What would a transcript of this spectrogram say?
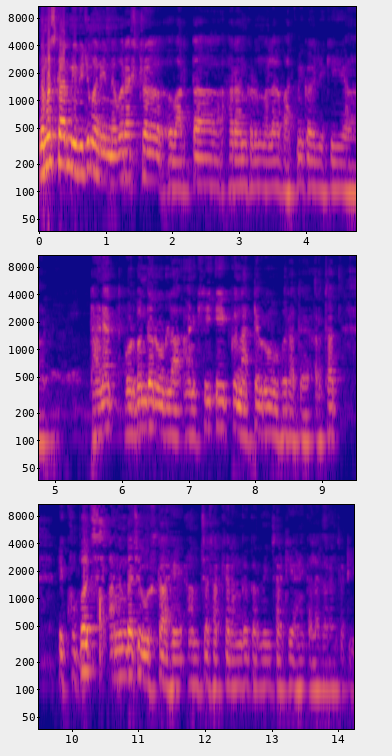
नमस्कार मी विजू माने. नवराष्ट्र वार्ताहरांकडून मला बातमी कळली की ठाण्यात घोडबंदर रोडला आणखी एक नाट्यगृह उभं राहत आहे अर्थात ही खूपच आनंदाची गोष्ट आहे आमच्यासारख्या रंगकर्मींसाठी आणि कलाकारांसाठी.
